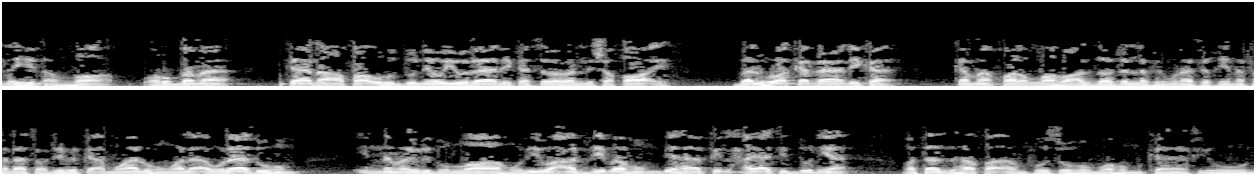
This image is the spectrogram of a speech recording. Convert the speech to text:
إليه الأنظار وربما كان عطاؤه الدنيوي ذلك سببا لشقائه بل هو كذلك كما قال الله عز وجل في المنافقين فلا تعجبك أموالهم ولا أولادهم إنما يريد الله ليعذبهم بها في الحياة الدنيا وتزهق أنفسهم وهم كافرون.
